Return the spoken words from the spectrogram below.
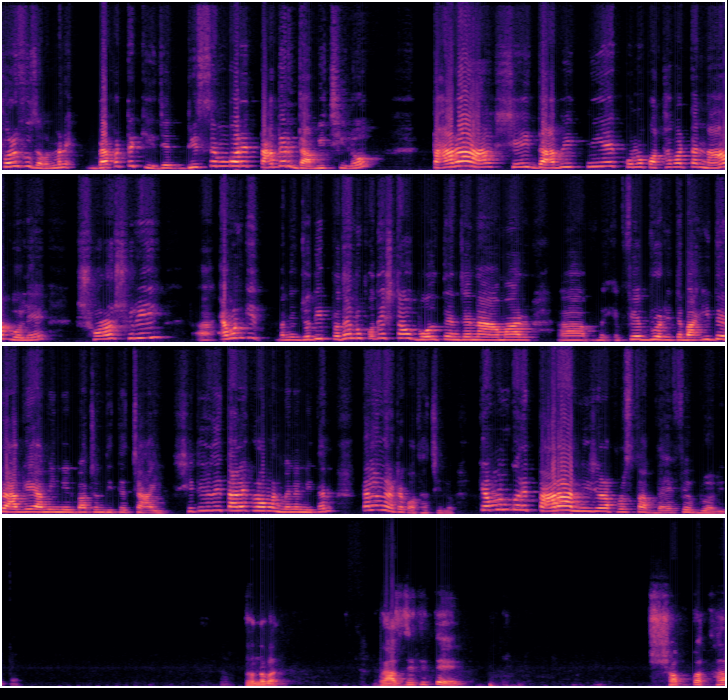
শরীফুজ্জামান মানে ব্যাপারটা কি যে ডিসেম্বরে তাদের দাবি ছিল, তারা সেই দাবি নিয়ে কোনো কথাবার্তা না বলে সরাসরি এমনকি মানে যদি প্রধান উপদেষ্টাও বলতেন যে না, আমার ফেব্রুয়ারিতে বা ঈদের আগে আমি নির্বাচন দিতে চাই, সেটা যদি তারেক রহমান মেনে নিতেন, তাহলে না একটা কথা ছিল। কেমন করে তারা নিজেরা প্রস্তাব দেয় ফেব্রুয়ারিতে? ধন্যবাদ। রাজনীতিতে সব কথা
